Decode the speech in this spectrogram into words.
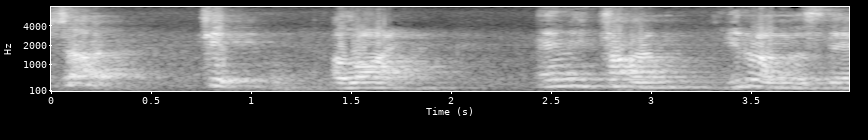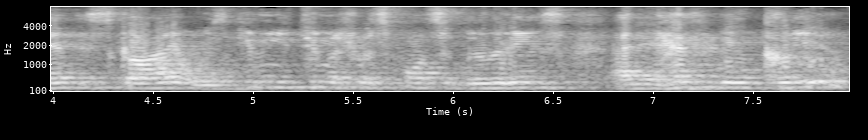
So, tip, align. Anytime you don't understand this guy or he's giving you too much responsibilities and it hasn't been clear,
